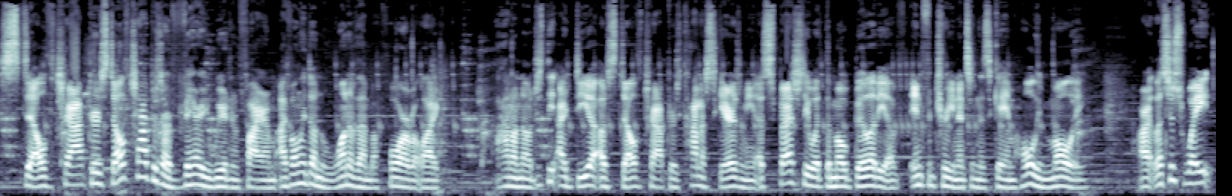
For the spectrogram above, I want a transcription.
stealth chapters. Stealth chapters are very weird in Fire Emblem. I've only done one of them before, but, like, I don't know, just the idea of stealth chapters kind of scares me, especially with the mobility of infantry units in this game. Holy moly. Alright, let's just wait,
